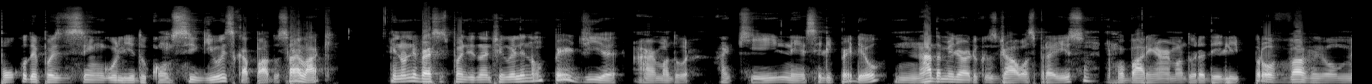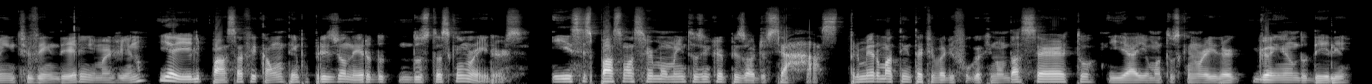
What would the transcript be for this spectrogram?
pouco depois de ser engolido conseguiu escapar do Sarlacc e no universo expandido antigo ele não perdia a armadura. Aqui nesse ele perdeu. Nada melhor do que os Jawas para isso. Roubarem a armadura dele provavelmente venderem, imagino. E aí ele passa a ficar um tempo prisioneiro do, dos Tusken Raiders. E esses passam a ser momentos em que o episódio se arrasta. Primeiro uma tentativa de fuga que não dá certo, e aí uma Tusken Raider ganhando dele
